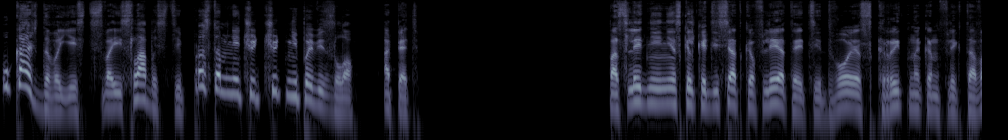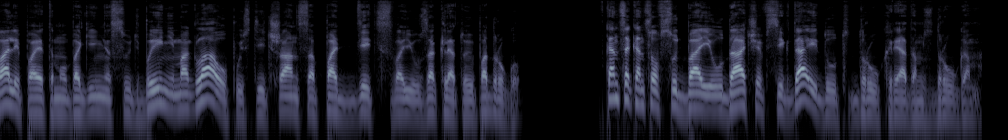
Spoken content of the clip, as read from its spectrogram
У каждого есть свои слабости, просто мне чуть-чуть не повезло. Опять». Последние несколько десятков лет эти двое скрытно конфликтовали, поэтому богиня судьбы не могла упустить шанса поддеть свою заклятую подругу. В конце концов, судьба и удача всегда идут друг рядом с другом.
